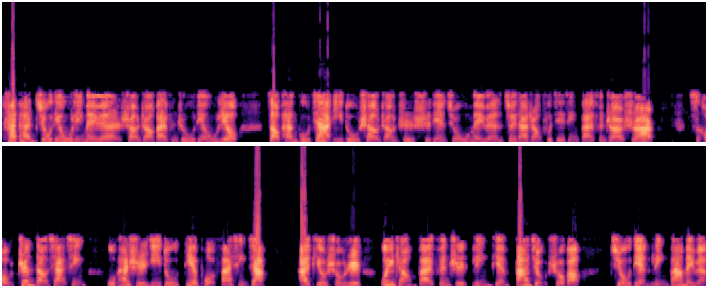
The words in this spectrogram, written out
开盘九点五零美元，上涨百分之五点五六，早盘股价一度上涨至十点九五美元，最大涨幅接近百分之二十二，此后震荡下行，午盘时一度跌破发行价，IPO 首日微涨百分之零点八九，收报九点零八美元。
